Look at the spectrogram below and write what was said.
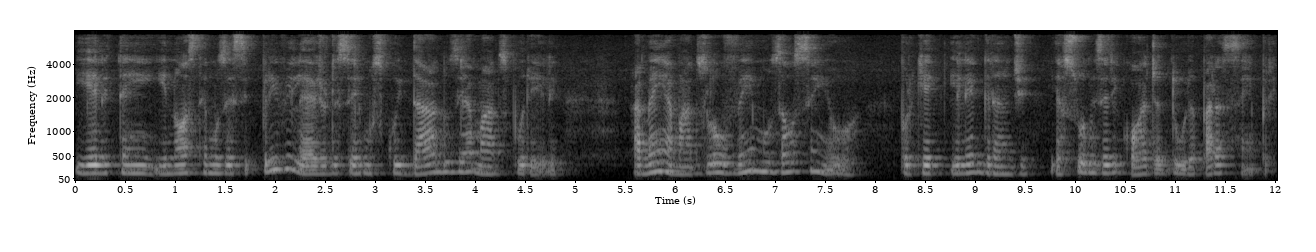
e ele tem e nós temos esse privilégio de sermos cuidados e amados por ele. Amém, amados? Louvemos ao Senhor, porque ele é grande e a sua misericórdia dura para sempre.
